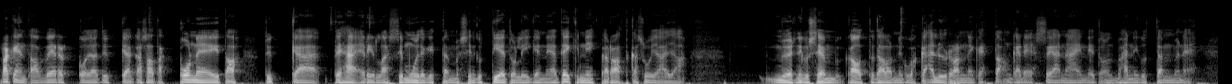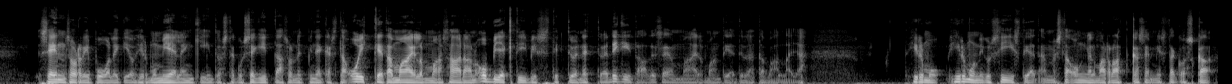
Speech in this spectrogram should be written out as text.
rakentaa verkkoja, tykkää kasata koneita, tykkää tehdä erilaisia muitakin tämmöisiä niin tietoliikenne- ja tekniikkaratkaisuja ja myös niin kuin sen kautta täällä on niin vaikka älyranneketta on kädessä ja näin, että on vähän niin kuin tämmöinen sensoripuolikin on hirmu mielenkiintoista, kun sekin taas on, että miten sitä oikeaa maailmaa saadaan objektiivisesti työnnettyä digitaaliseen maailmaan tietyllä tavalla. Ja hirmu, hirmu niin kuin siistiä tämmöistä ongelman ratkaisemista, koska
